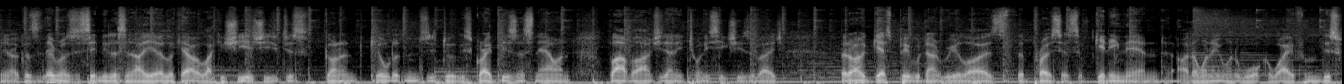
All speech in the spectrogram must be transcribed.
you know, because everyone's just sitting here listening. Oh yeah, look how lucky she is. She's just gone and killed it, and she's doing this great business now, and blah blah. And she's only 26 years of age. But I guess people don't realise the process of getting there, and I don't want anyone to walk away from this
